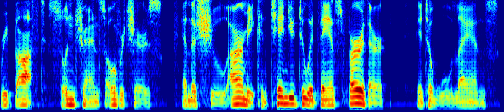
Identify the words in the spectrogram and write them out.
rebuffed Sun Quan's overtures, and the Shu army continued to advance further into Wu lands.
